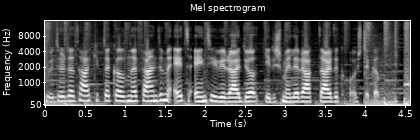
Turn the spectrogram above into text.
Twitter'da takipte kalın efendim. Et NTV Radyo gelişmeleri aktardık. Hoşçakalın.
